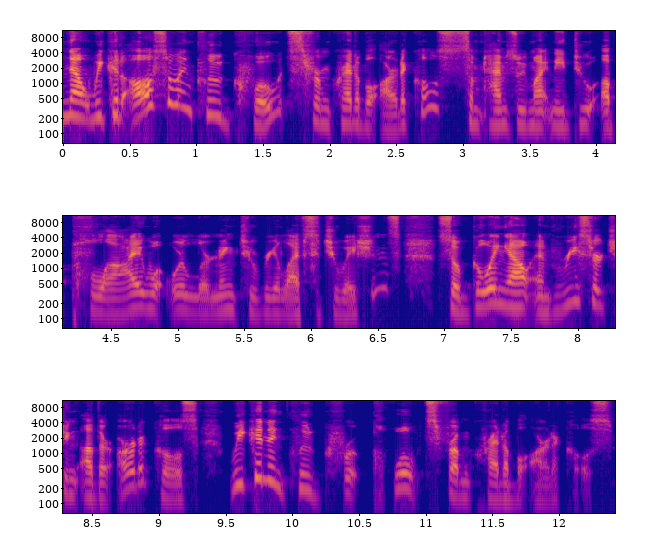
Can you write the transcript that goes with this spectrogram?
Now, we could also include quotes from credible articles. Sometimes we might need to apply what we're learning to real life situations. So, going out and researching other articles, we can include quotes from credible articles.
